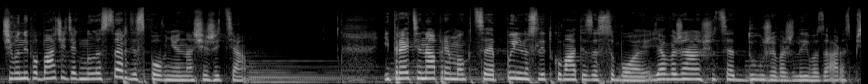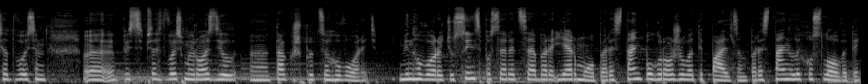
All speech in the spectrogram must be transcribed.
Чи вони побачать, як милосердя сповнює наше життя? І третій напрямок це пильно слідкувати за собою. Я вважаю, що це дуже важливо зараз. 58 58 розділ е, також про це говорить. Він говорить: усинь посеред себе ярмо, перестань погрожувати пальцем, перестань лихословити,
